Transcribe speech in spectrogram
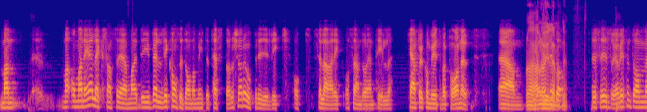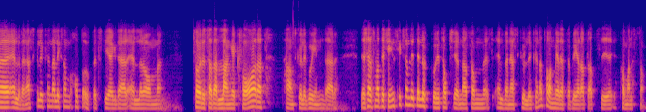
man, man, om man är Leksand så är man, det är ju väldigt konstigt om de inte testar att köra upp Rivik och Cehlárik och sen då en till. Camper kommer ju inte vara kvar nu. Um, Nej, han har ju lämnat nu. Precis, och jag vet inte om eh, Elvenes skulle kunna liksom hoppa upp ett steg där eller om förutsatt att Lang är kvar, att han skulle gå in där. Det känns som att det finns liksom lite luckor i toppkedjorna som Elvenäs skulle kunna ta en mer etablerad plats i kommande säsong.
